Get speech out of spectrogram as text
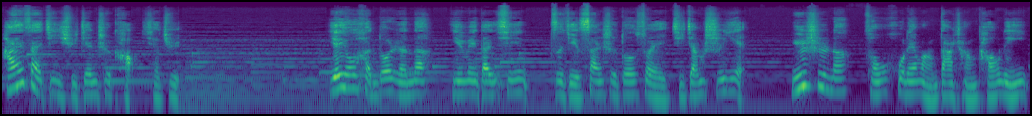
还在继续坚持考下去。也有很多人呢，因为担心自己三十多岁即将失业，于是呢，从互联网大厂逃离，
